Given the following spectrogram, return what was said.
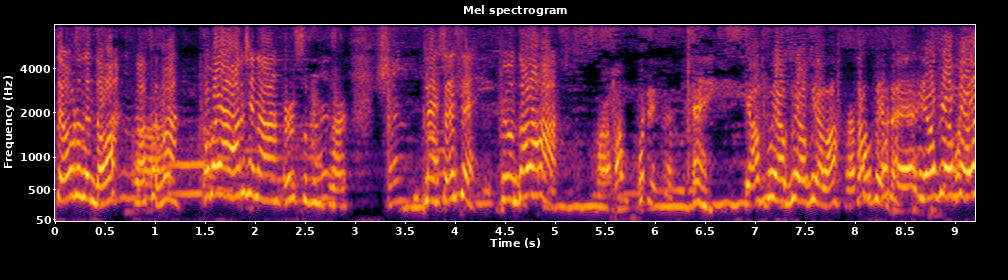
事，我的人多，要称嘛。老板要多少钱呢？二十五块。来三十，不用找了哈。那那不可能哎，要不要不要不要了？那不可能。要不要不要了？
